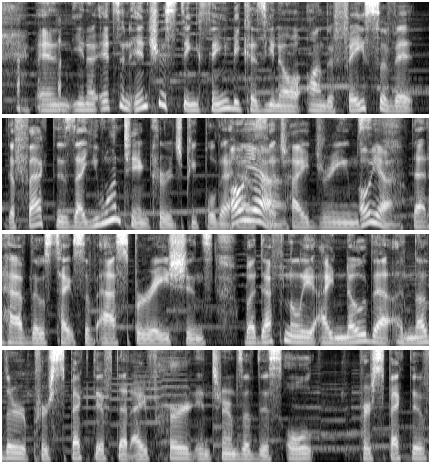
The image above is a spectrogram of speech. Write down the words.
and you know it's an interesting thing because you know on the face of it the fact is that you want to encourage people that Oh, have yeah. such high dreams Oh, yeah. that have those types of aspirations. But definitely, I know that another perspective that I've heard in terms of this old perspective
